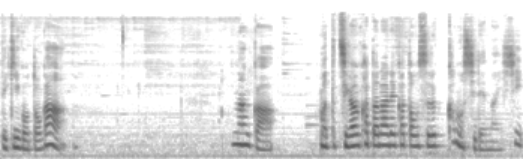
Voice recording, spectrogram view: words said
出来事がなんかまた違う語られ方をするかもしれないし。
